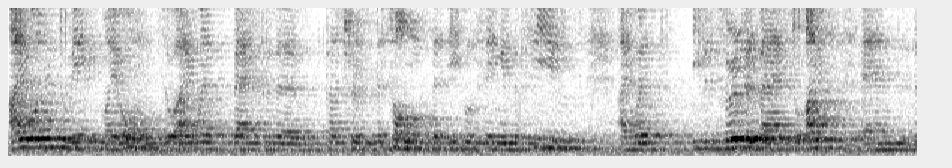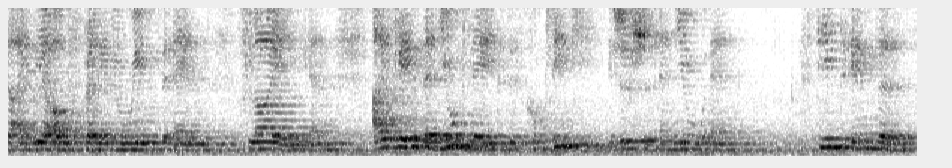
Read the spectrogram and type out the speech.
I wanted to make it my own, so I went back to the culture, the songs that people sing in the fields. I went even further back to Isis and the idea of spreading your wings and flying. And I created a new play that is completely Egyptian and new and steeped in the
